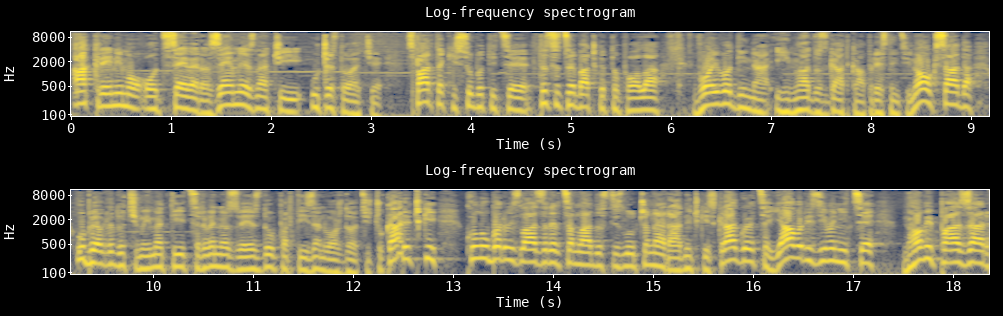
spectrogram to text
a krenimo od severa zemlje, znači učestvovaće Spartak iz Subotice, TSC Bačka Topola, Vojvodina i Mladost Gat kao predstavnici Novog Sada. U Beogradu ćemo imati Crvenu zvezdu, Partizan, Voždovac i Čukarički, Kolubaru iz Lazarevca, Mladost iz Lučana, Radnički iz Kragujevca, Javor iz Ivanjice, Novi Pazar,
